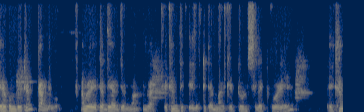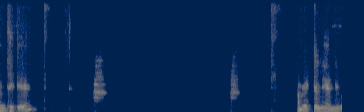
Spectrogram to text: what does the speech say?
এরকম দুইটা কান দেব। আমরা এটা দেওয়ার জন্য আমরা এখান থেকে ইলেকট্রিক্যাল মার্কেট টুল সিলেক্ট করে এখান থেকে আমরা একটা লেয়ার নিব।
